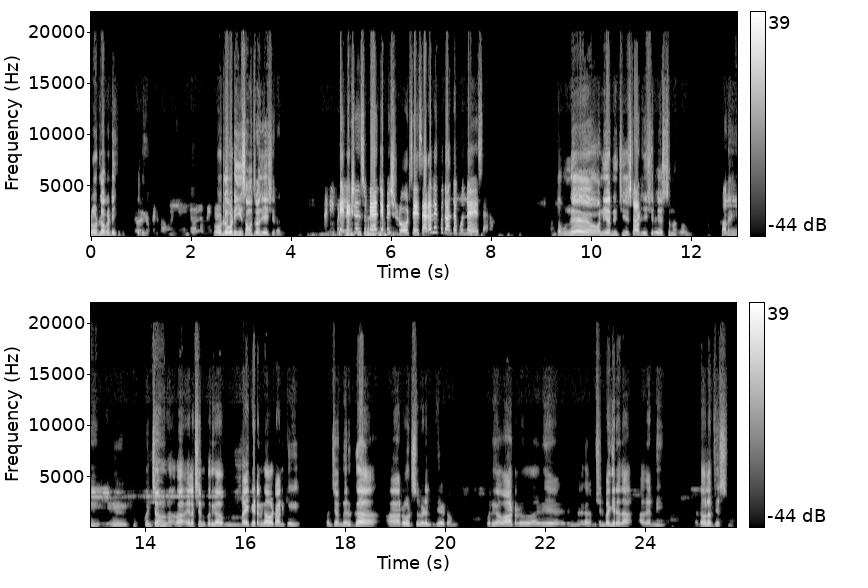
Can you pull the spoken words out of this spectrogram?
రోడ్లు ఒకటి. రోడ్లు ఒకటి ఈ సంవత్సరం చేసిరు అది. అంటే ఇప్పుడు ఎలక్షన్స్ ఉన్నాయని చెప్పేసి రోడ్స్ వేసారా లేకపోతే అంతకు ముందే వేసారా? అంతకుముందే వన్ ఇయర్ నుంచి స్టార్ట్ చేసిరు చేస్తున్నారు కానీ కొంచెం ఎలక్షన్ కొద్దిగా బై గెటన్ కావడానికి కొంచెం మెరుగ్గా రోడ్స్ వెడల్పు చేయడం కొద్దిగా వాటర్ అవి ఉన్నది కదా మిషన్ భగీరథ అవన్నీ డెవలప్ చేస్తున్నారు.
